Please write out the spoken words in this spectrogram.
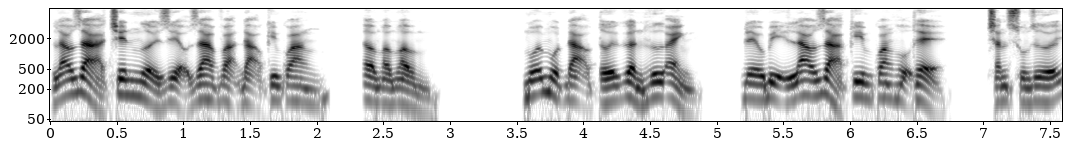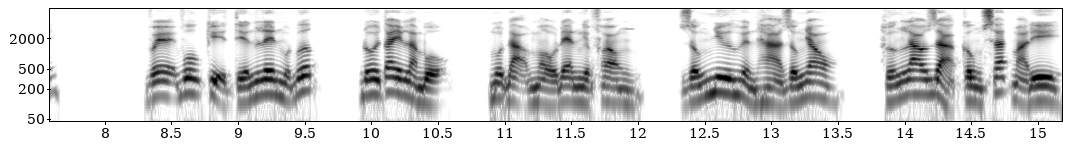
lão giả trên người rượu ra vạn đạo kim quang, ầm ầm ầm. Mỗi một đạo tới gần hư ảnh, đều bị lão giả kim quang hộ thể, chắn xuống dưới. Vệ vô kỵ tiến lên một bước, đôi tay làm bộ, một đạo màu đen nghiệp phong, giống như huyền hà giống nhau, hướng lão giả công sát mà đi.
